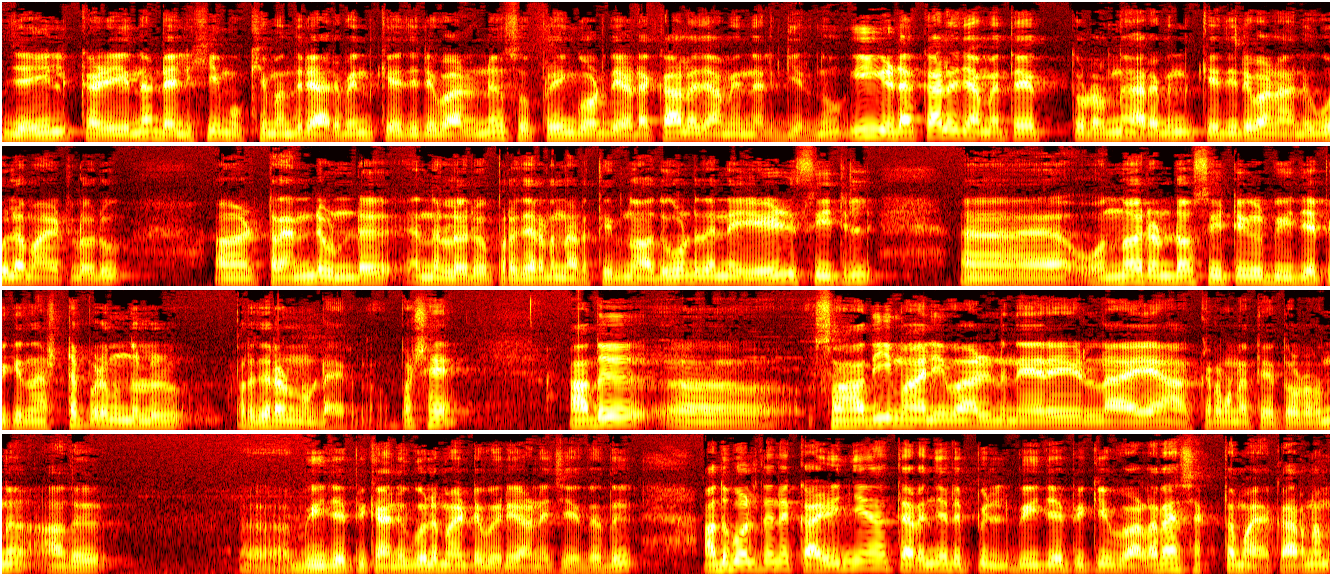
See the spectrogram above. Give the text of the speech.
ജയിൽ കഴിയുന്ന ഡൽഹി മുഖ്യമന്ത്രി അരവിന്ദ് കെജ്രിവാളിന് സുപ്രീം കോടതി ഇടക്കാല ജാമ്യം നൽകിയിരുന്നു. ഈ ഇടക്കാല ജാമ്യത്തെ തുടർന്ന് അരവിന്ദ് കെജ്രിവാൾ അനുകൂലമായിട്ടുള്ളൊരു ട്രെൻഡ് ഉണ്ട് എന്നുള്ളൊരു പ്രചരണം നടത്തിയിരുന്നു. അതുകൊണ്ട് തന്നെ ഏഴ് സീറ്റിൽ ഒന്നോ രണ്ടോ സീറ്റുകൾ ബി ജെ പിക്ക് നഷ്ടപ്പെടുമെന്നുള്ളൊരു പ്രചരണം ഉണ്ടായിരുന്നു. പക്ഷേ അത് സ്വാതി മാലിവാളിന് നേരെയുള്ളായ ആക്രമണത്തെ തുടർന്ന് അത് ബി ജെ പിക്ക് അനുകൂലമായിട്ട് വരികയാണ് ചെയ്തത്. അതുപോലെ തന്നെ കഴിഞ്ഞ തെരഞ്ഞെടുപ്പിൽ ബി ജെ പിക്ക് വളരെ ശക്തമായ കാരണം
